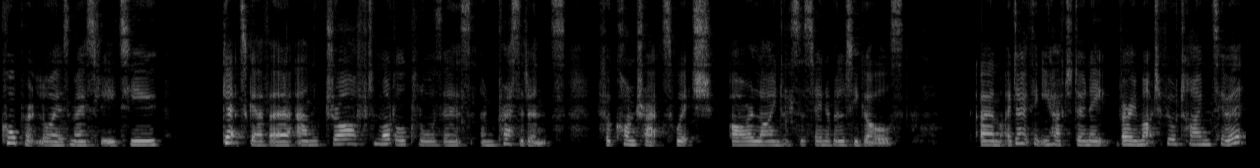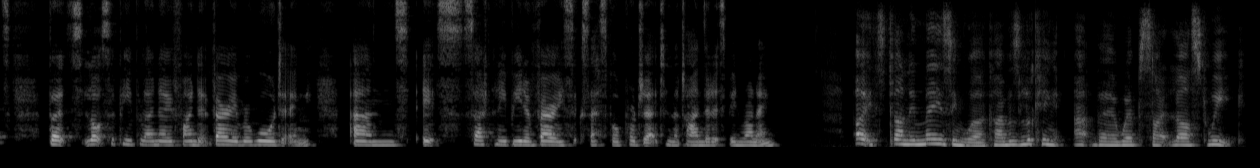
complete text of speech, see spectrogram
corporate lawyers mostly to get together and draft model clauses and precedents for contracts which are aligned with sustainability goals. Um, I don't think you have to donate very much of your time to it, but lots of people I know find it very rewarding, and it's certainly been a very successful project in the time that it's been running. Oh, it's done amazing work. I was looking at their website last week.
